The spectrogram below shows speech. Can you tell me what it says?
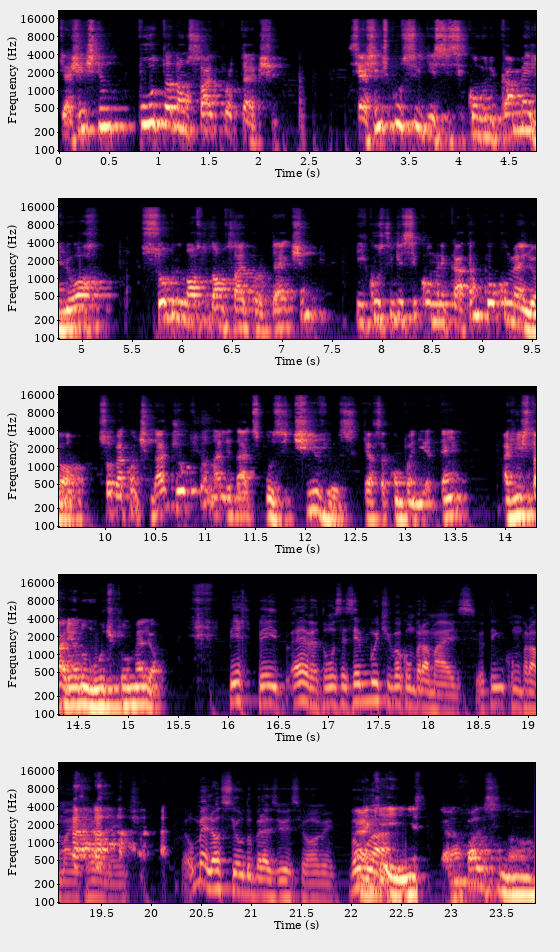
que a gente tem um puta downside protection. Se a gente conseguisse se comunicar melhor sobre o nosso downside protection e conseguir se comunicar até um pouco melhor sobre a quantidade de opcionalidades positivas que essa companhia tem, a gente estaria num múltiplo melhor. Perfeito. Everton, você sempre motiva a comprar mais. Eu tenho que comprar mais, realmente. É o melhor CEO do Brasil, esse homem. Vamos é, lá. Que isso, cara. Não fala isso, não.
